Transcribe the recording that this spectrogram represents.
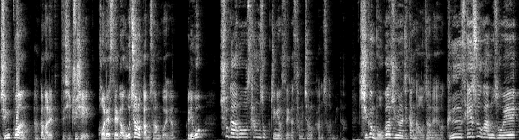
증권, 아까 말했듯이 주식, 거래세가 5천억 감소한 거예요. 그리고 추가로 상속증여세가 3천억 감소합니다. 지금 뭐가 중요한지 딱 나오잖아요. 그 세수 감소의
